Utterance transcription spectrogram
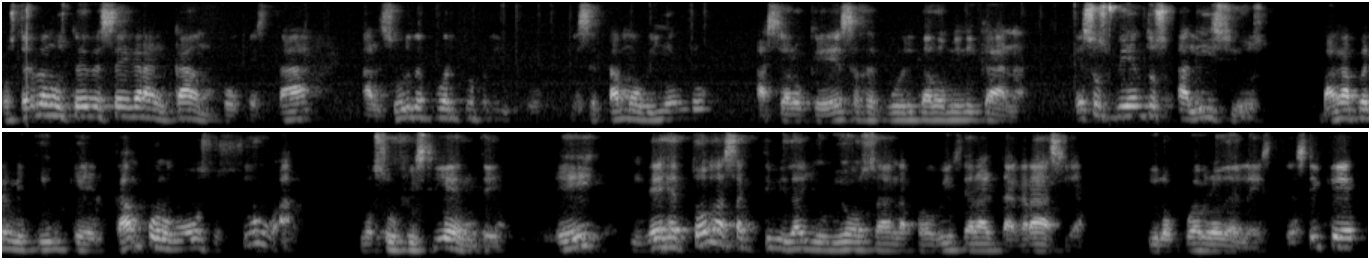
observen ustedes ese gran campo que está al sur de Puerto Rico, que se está moviendo hacia lo que es República Dominicana. Esos vientos alisios van a permitir que el campo nuboso suba lo suficiente y, deje toda esa actividad lluviosa en la provincia de Altagracia y los pueblos del este. Así que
